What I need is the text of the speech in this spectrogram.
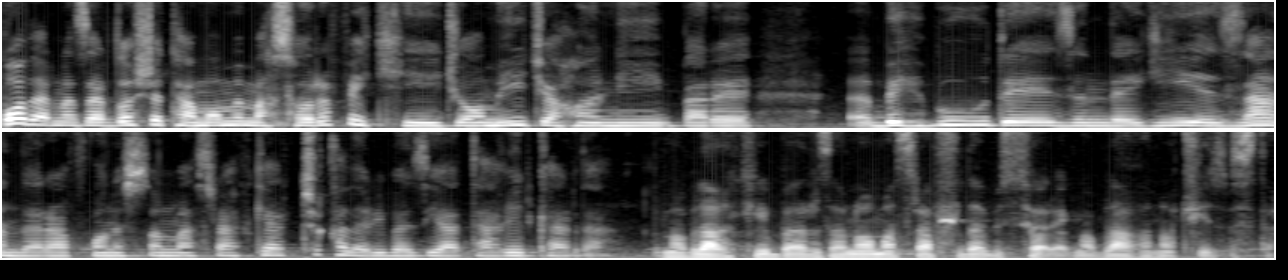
با در نظر داشته تمام مصارفی که جامعه جهانی برای بهبود زندگی زن در افغانستان مصرف کرد. چقدر وضعیت تغییر کرده؟ مبلغی که بر زنها مصرف شده بسیار یک مبلغ ناچیز است.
